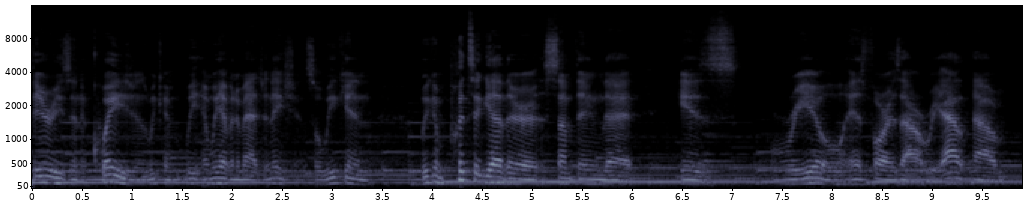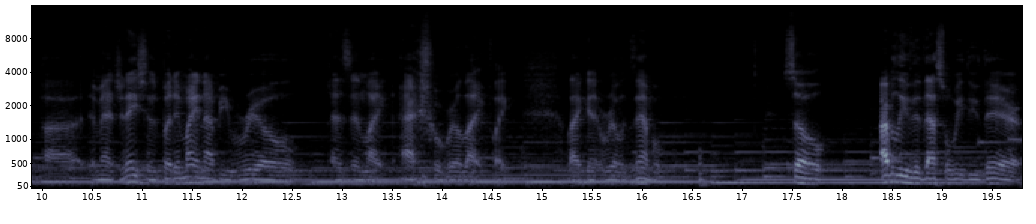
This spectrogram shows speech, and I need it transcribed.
theories and equations we can we and we have an imagination so we can we can put together something that is real as far as our real our uh, imaginations but it might not be real as in like actual real life like like a real example so i believe that that's what we do there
